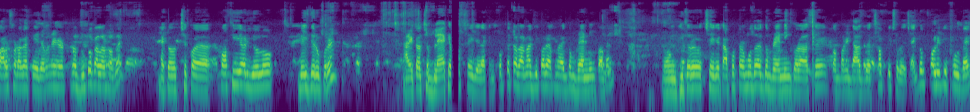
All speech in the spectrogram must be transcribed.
বারোশো টাকায় পেয়ে যাবেন। এটা দুটো কালার হবে। একটা হচ্ছে কফি আর ইয়েলো বেজদের উপরে। আর একটা হচ্ছে ব্ল্যাক হচ্ছে এই যে দেখেন প্রত্যেকটা রানার জিপারে আপনারা একদম ব্র্যান্ডিং পাবেন। এবং ভিতরে হচ্ছে যে কাপড়টার মধ্যে একদম ব্র্যান্ডিং করা আছে কোম্পানির ডাস্ট ব্যাগ সবকিছু রয়েছে, একদম কোয়ালিটি ফুল ব্যাগ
